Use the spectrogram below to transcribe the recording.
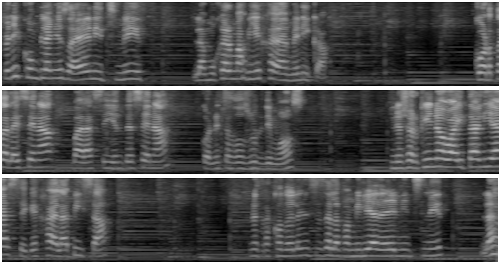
Feliz cumpleaños a Enid Smith, la mujer más vieja de América. Corta la escena, va a la siguiente escena, con estos dos últimos. Neoyorquino va a Italia, se queja de la pizza. Nuestras condolencias a la familia de Enid Smith, la,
